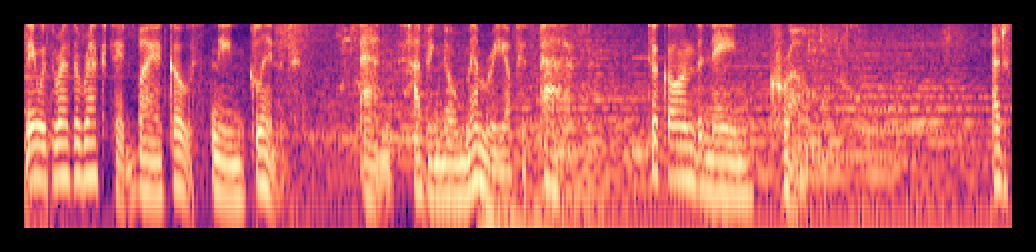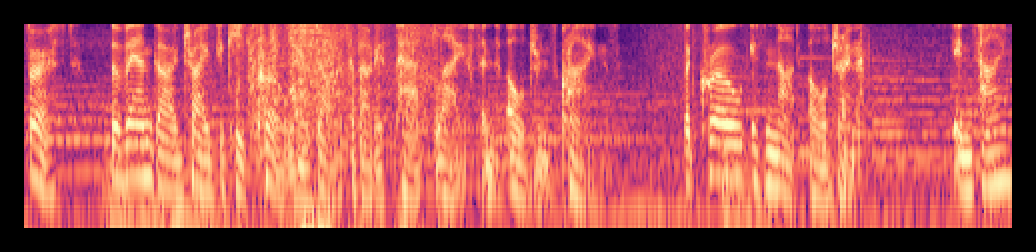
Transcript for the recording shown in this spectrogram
He was resurrected by a ghost named Glint, and having no memory of his past, took on the name Crow. At first, the Vanguard tried to keep Crow in the dark about his past life and Uldren's crimes. But Crow is not Uldren. In time,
